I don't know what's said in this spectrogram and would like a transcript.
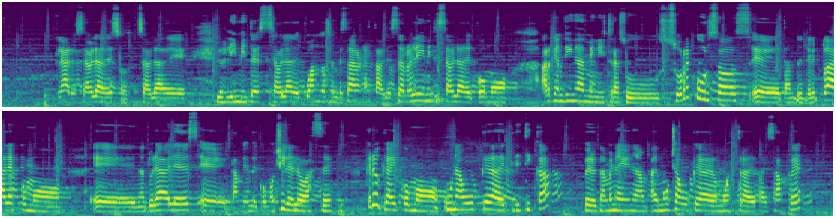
Claro, se habla de eso, se habla de los límites, se habla de cuándo se empezaron a establecer los límites, se habla de cómo Argentina administra sus, recursos, eh, tanto intelectuales como eh, naturales, eh, también de cómo Chile lo hace. Creo que hay como una búsqueda de crítica, pero también hay, una, hay mucha búsqueda de muestra de paisaje.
